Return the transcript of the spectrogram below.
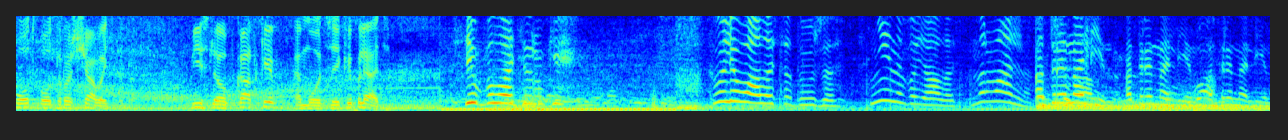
от-от розчавить тебе. Після обкатки емоції киплять. Всі в болоті руки. Хвилювалася дуже. Ні, не боялась. Нормально. Адреналін, адреналін, адреналін.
